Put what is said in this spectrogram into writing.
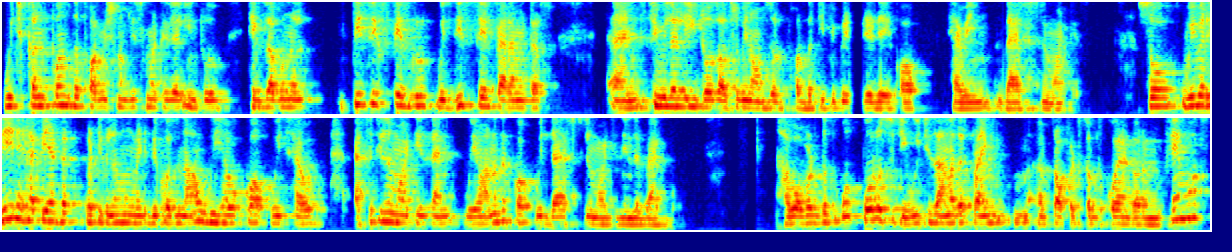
which confirms the formation of this material into hexagonal P6 space group with these cell parameters. And similarly, it was also been observed for the TPBDDA of having diacetyl moieties. So we were really happy at that particular moment because now we have a COF which have acetyl moieties and we have another COF with diacetyl moieties in the backbone. However, the porosity, which is another prime uh, properties of the covalent organic frameworks.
